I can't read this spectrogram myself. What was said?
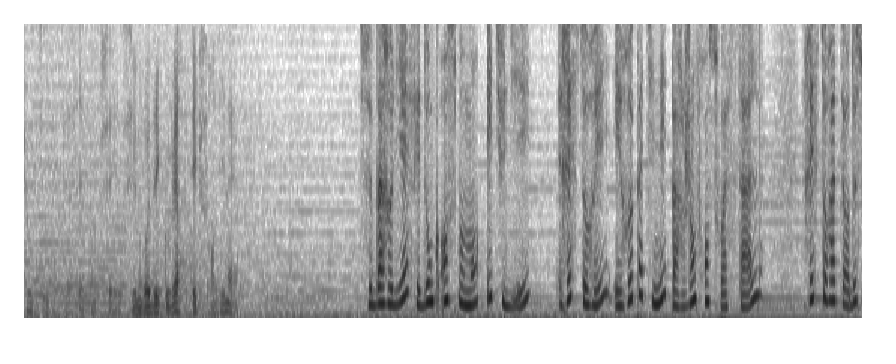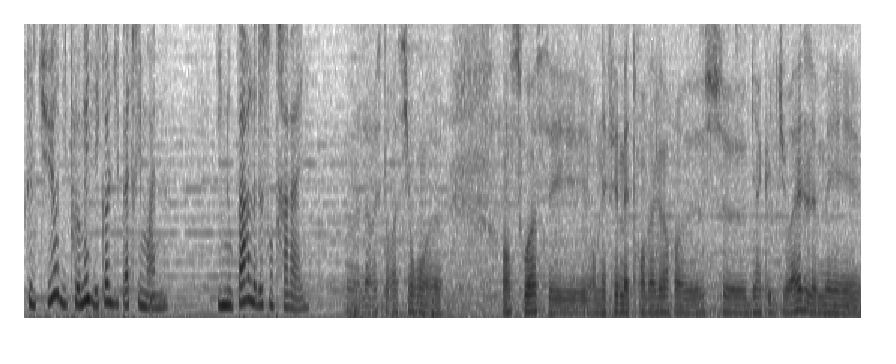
tout qu'il était assez. Donc c'est une redécouverte extraordinaire. Ce bas-relief est donc en ce moment étudié restauré et repatiné par Jean-François Salle, restaurateur de sculpture diplômé de l'école du patrimoine. Il nous parle de son travail. Euh, la restauration euh, en soi, c'est en effet mettre en valeur euh, ce bien culturel, mais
